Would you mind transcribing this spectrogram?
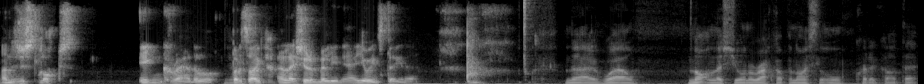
and it just looks incredible. But it's like unless you're a millionaire, you ain't staying there. No, well, not unless you want to rack up a nice little credit card debt.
